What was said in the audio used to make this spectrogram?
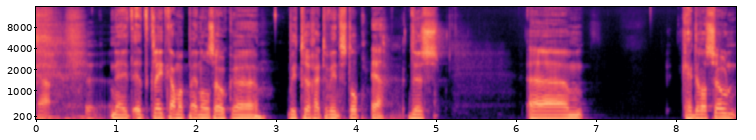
Ja. Nee, het, het kleedkamerpanel is ook eh, weer terug uit de winterstop. Ja. Dus, ehm, kijk, er was zo'n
